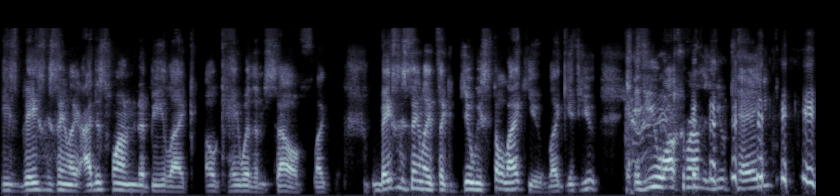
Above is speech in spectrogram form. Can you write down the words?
he's basically saying like I just want him to be like okay with himself. Like basically saying like it's like dude, we still like you. Like if you if you walk around the UK,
